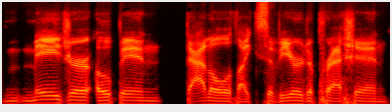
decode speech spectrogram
major open battle with like severe depression.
